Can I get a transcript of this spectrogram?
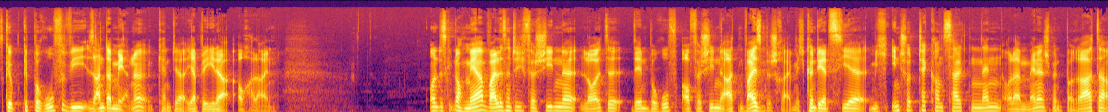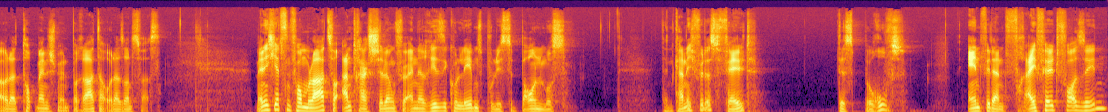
Es gibt, gibt Berufe wie Sand am Meer, ne? Kennt ja, ihr habt ja jeder auch allein. Und es gibt noch mehr, weil es natürlich verschiedene Leute den Beruf auf verschiedene Arten und Weisen beschreiben. Ich könnte jetzt hier mich Intro-Tech Consultant nennen oder Management-Berater oder Top-Management-Berater oder sonst was. Wenn ich jetzt ein Formular zur Antragstellung für eine Risikolebenspolice bauen muss, dann kann ich für das Feld des Berufs entweder ein Freifeld vorsehen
